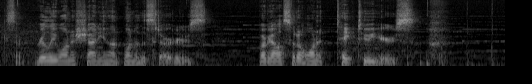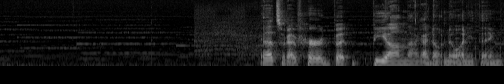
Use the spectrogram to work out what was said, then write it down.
Because I really want to shiny hunt one of the starters, but I also don't want it to take two years. yeah, that's what I've heard, but beyond that, I don't know anything.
